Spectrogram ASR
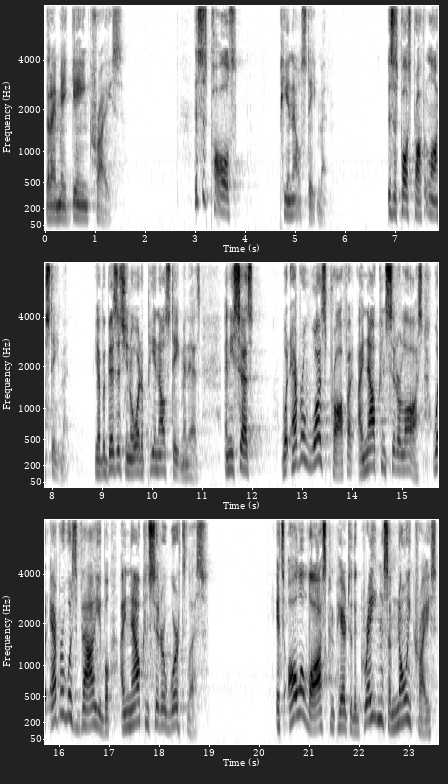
that I may gain Christ. This is Paul's P&L statement. This is Paul's profit and loss statement. You have a business, you know what a P&L statement is. And he says, whatever was profit, I now consider loss. Whatever was valuable, I now consider worthless it's all a loss compared to the greatness of knowing Christ,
